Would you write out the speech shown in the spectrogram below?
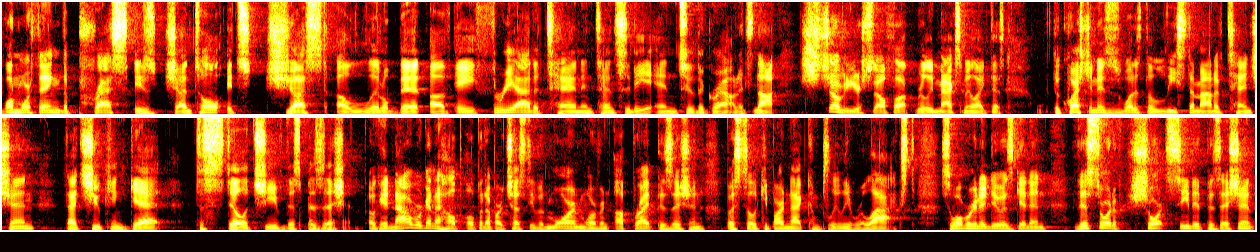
One more thing the press is gentle, it's just a little bit of a three out of 10 intensity into the ground. It's not shove yourself up really maximally like this. The question is, is what is the least amount of tension? That you can get to still achieve this position. Okay, now we're gonna help open up our chest even more in more of an upright position, but still keep our neck completely relaxed. So what we're gonna do is get in this sort of short seated position,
